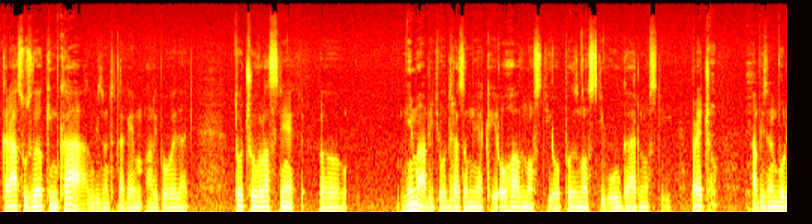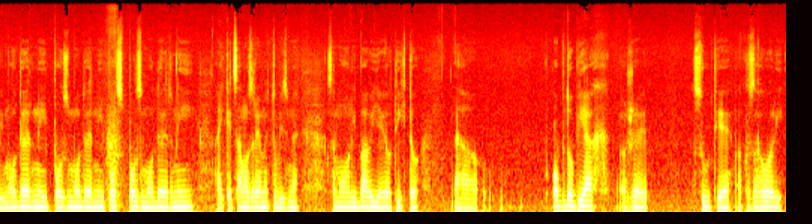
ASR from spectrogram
krásu s veľkým K, ak by sme to tak aj mali povedať. To, čo vlastne e, nemá byť odrazom nejakej ohavnosti, opoznosti, vulgárnosti. Prečo? Aby sme boli moderní, postmoderní, postpostmoderní, aj keď samozrejme tu by sme sa mohli baviť aj o týchto e, obdobiach, že sú tie, ako sa hovorí, e,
